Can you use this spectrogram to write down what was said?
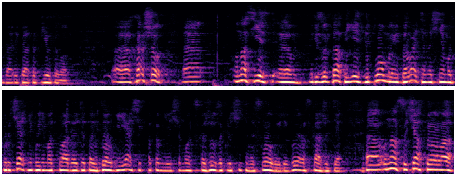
да, ребята пьют его. Э, Хорошо. У нас есть э, результаты, есть дипломы, давайте начнем их вручать, не будем откладывать это в долгий ящик, потом я еще, может, скажу заключительное слово, или вы расскажете. Э, У нас участвовало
